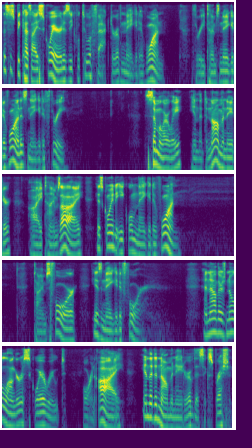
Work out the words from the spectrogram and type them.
This is because i squared is equal to a factor of negative 1. 3 times negative 1 is negative 3. Similarly, in the denominator, i times i is going to equal negative 1 times 4 is negative 4. And now there's no longer a square root, or an i, in the denominator of this expression.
